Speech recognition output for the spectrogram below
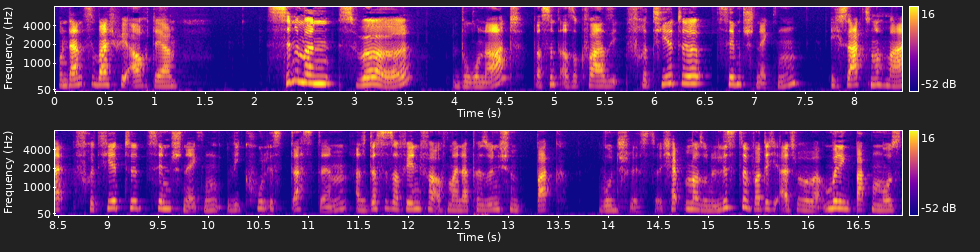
Und dann zum Beispiel auch der Cinnamon Swirl Donut. Das sind also quasi frittierte Zimtschnecken ich sag's nochmal, frittierte Zimtschnecken, wie cool ist das denn? Also das ist auf jeden Fall auf meiner persönlichen Backwunschliste. Ich habe immer so eine Liste, was ich als mal unbedingt backen muss.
